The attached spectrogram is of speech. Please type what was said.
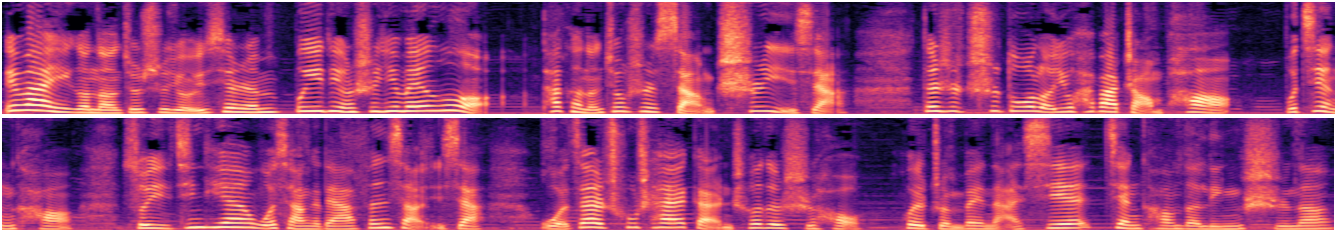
另外一个呢，就是有一些人不一定是因为饿。他可能就是想吃一下，但是吃多了又害怕长胖不健康，所以今天我想给大家分享一下我在出差赶车的时候会准备哪些健康的零食呢？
